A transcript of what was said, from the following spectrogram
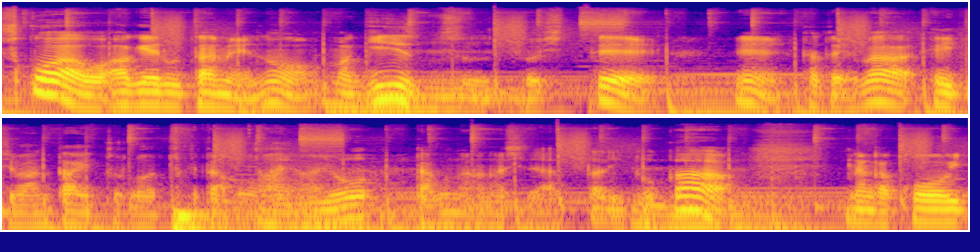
スコアを上げるための、まあ、技術として、ね、例えば H1 タイトルをつけた方がいいよタグの話であったりとか、なんかこういっ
